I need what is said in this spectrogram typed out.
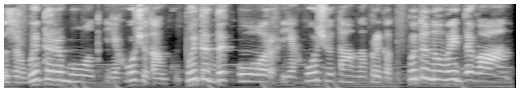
зробити ремонт, я хочу там купити декор, я хочу там, наприклад, купити новий диван.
